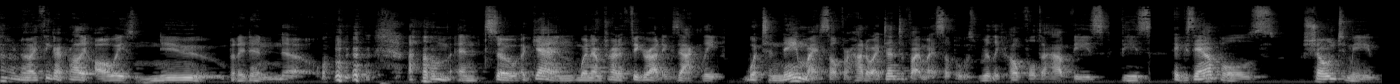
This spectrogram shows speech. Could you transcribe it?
I don't know. I think I probably always knew, but I didn't know. um, and so again, when I'm trying to figure out exactly what to name myself or how to identify myself, it was really helpful to have these, these examples shown to me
